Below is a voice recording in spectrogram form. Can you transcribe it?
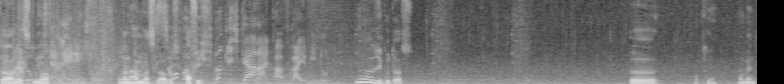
So, und jetzt du noch. Und dann haben wir es, glaube ich. Hoffe ich. Na, sieht gut aus. Äh, okay. Moment.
